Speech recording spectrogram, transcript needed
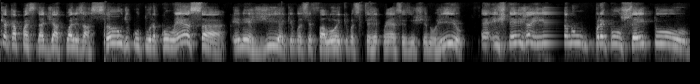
que a capacidade de atualização de cultura com essa energia que você falou e que você reconhece existir no Rio é, esteja ainda num preconceito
